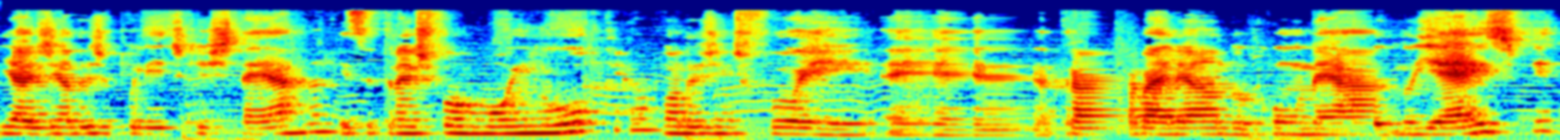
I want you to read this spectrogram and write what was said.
e agendas de política externa e se transformou em núcleo quando a gente foi é, trabalhando com né, no IESP.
